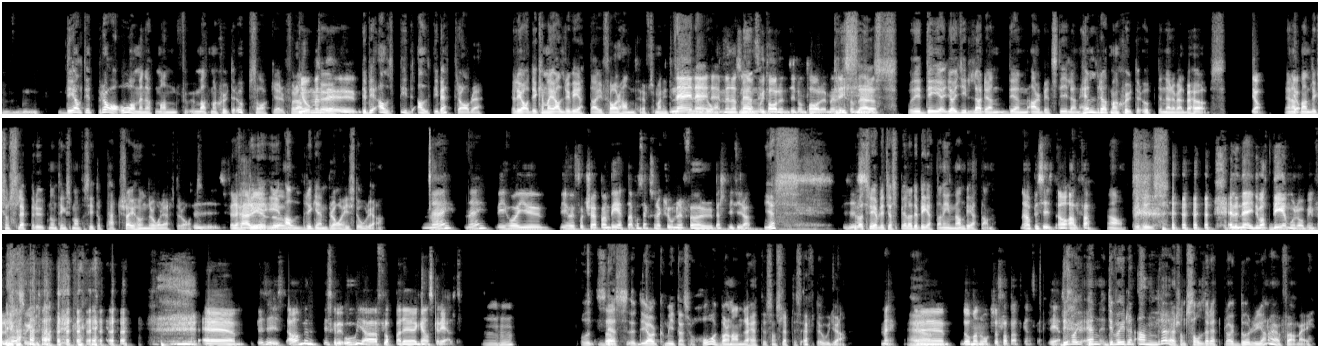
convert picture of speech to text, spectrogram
det är alltid ett bra omen att man, att man skjuter upp saker. För att jo, eh, det, det blir alltid, alltid bättre av det. Eller ja, det kan man ju aldrig veta i förhand eftersom man inte nej, nej, då. nej, men alltså Men- de får ju ta den tid de tar det. Men Precis, liksom det här, och det är det, jag gillar den, den arbetsstilen. Hellre att man skjuter upp det när det väl behövs. Ja. Än att Ja. man liksom släpper ut någonting som man får sitta och patcha i hundra år efteråt. precis, för det För här det är ändå... är aldrig en bra historia. Nej, nej. Vi har, ju, vi har ju fått köpa en beta på 600 kronor för Battlefield 4. Yes, Precis. det var trevligt. Jag spelade betan innan betan. Ja, precis. Ja, alfa. Ja, precis. Eller nej, det var ett demo Robin, för det var så illa. eh, precis. Ja, men det ska bli... Oh, jag floppade ganska rejält. Mhm. Och dess, jag kommer inte ens ihåg vad de andra hette som släpptes efter Oja. Nej. Eh, Eh, de har nog också floppat ganska rejält. det, var ju en, det var ju den andra där som sålde rätt bra i början har jag för mig.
